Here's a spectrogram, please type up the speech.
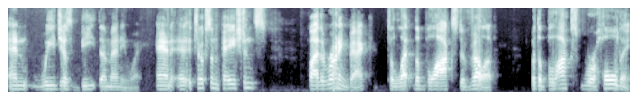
and we just beat them anyway. And it, it took some patience by the running back to let the blocks develop, but the blocks were holding.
